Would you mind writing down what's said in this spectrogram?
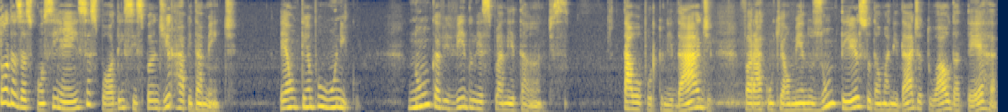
todas as consciências podem se expandir rapidamente. É um tempo único, nunca vivido nesse planeta antes. Tal oportunidade fará com que ao menos um terço da humanidade atual da Terra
